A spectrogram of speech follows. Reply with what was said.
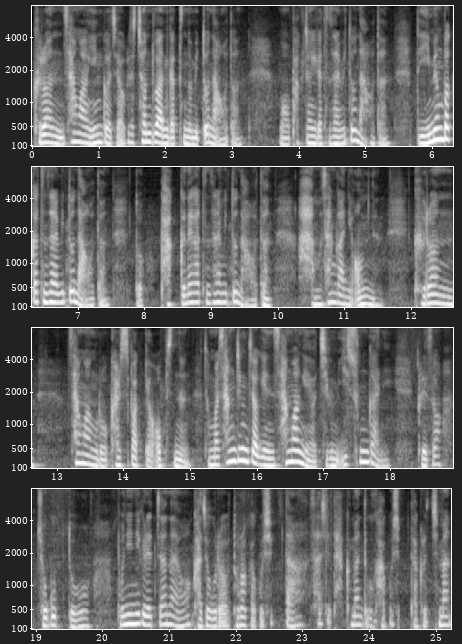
그런 상황인 거죠. 그래서 전두환 같은 놈이 또 나오던, 뭐 박정희 같은 사람이 또 나오던, 또 이명박 같은 사람이 또 나오던, 또 박근혜 같은 사람이 또 나오던 아무 상관이 없는 그런 상황으로 갈 수밖에 없는 정말 상징적인 상황이에요. 지금 이 순간이. 그래서 조국도 본인이 그랬잖아요. 가족으로 돌아가고 싶다. 사실 다 그만두고 가고 싶다. 그렇지만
